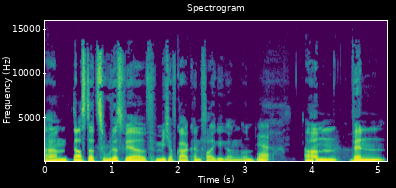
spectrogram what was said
ähm, das dazu, das wäre für mich auf gar keinen Fall gegangen. Und Ja. ähm, wenn,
